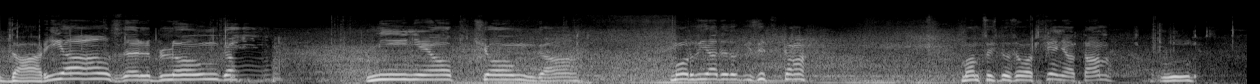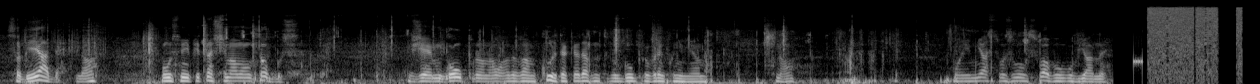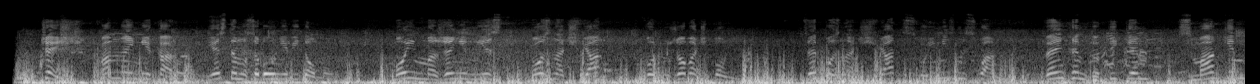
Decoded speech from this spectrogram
Daria z Elbląga mi nie obciąga. Mordy, jadę do Giżycka. Mam coś do załatwienia tam i sobie jadę, no. O 8.15 mam autobus. Wziąłem GoPro, naładowałem. Kurde, jak ja dawno tego GoPro w ręku nie miałem. No. Moje miasto złą sławą uwiane. Cześć, mam na imię Karol. Jestem osobą niewidomą. Moim marzeniem jest poznać świat, podróżować po nim. Chcę poznać świat swoimi zmysłami. Węchem, dotykiem, smakiem.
